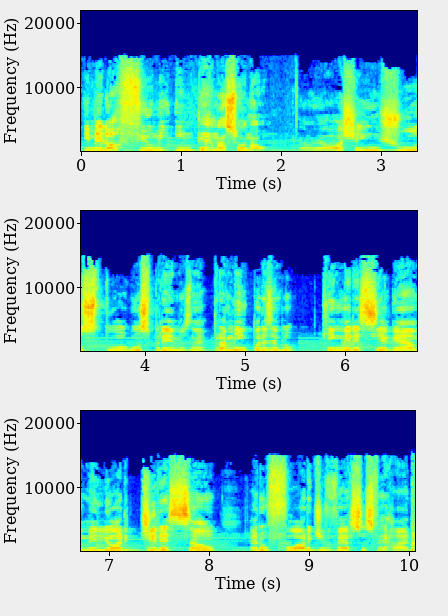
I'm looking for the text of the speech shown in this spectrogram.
e melhor filme internacional. Eu achei injusto alguns prêmios, né? Para mim, por exemplo, quem merecia ganhar melhor direção era o Ford versus Ferrari.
